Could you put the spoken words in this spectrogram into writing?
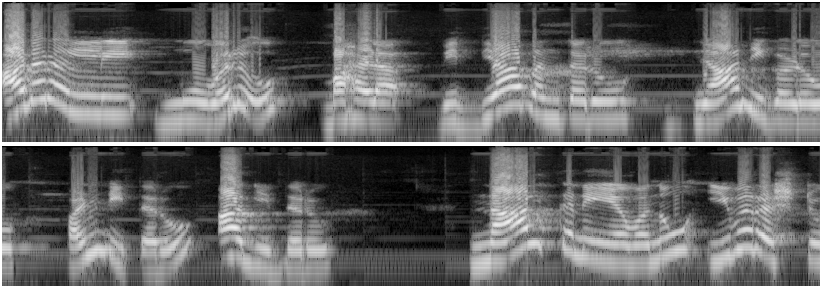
ಅದರಲ್ಲಿ ಮೂವರು ಬಹಳ ವಿದ್ಯಾವಂತರು, ಜ್ಞಾನಿಗಳು, ಪಂಡಿತರು ಆಗಿದ್ದರು. ನಾಲ್ಕನೆಯವನು ಇವರಷ್ಟು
